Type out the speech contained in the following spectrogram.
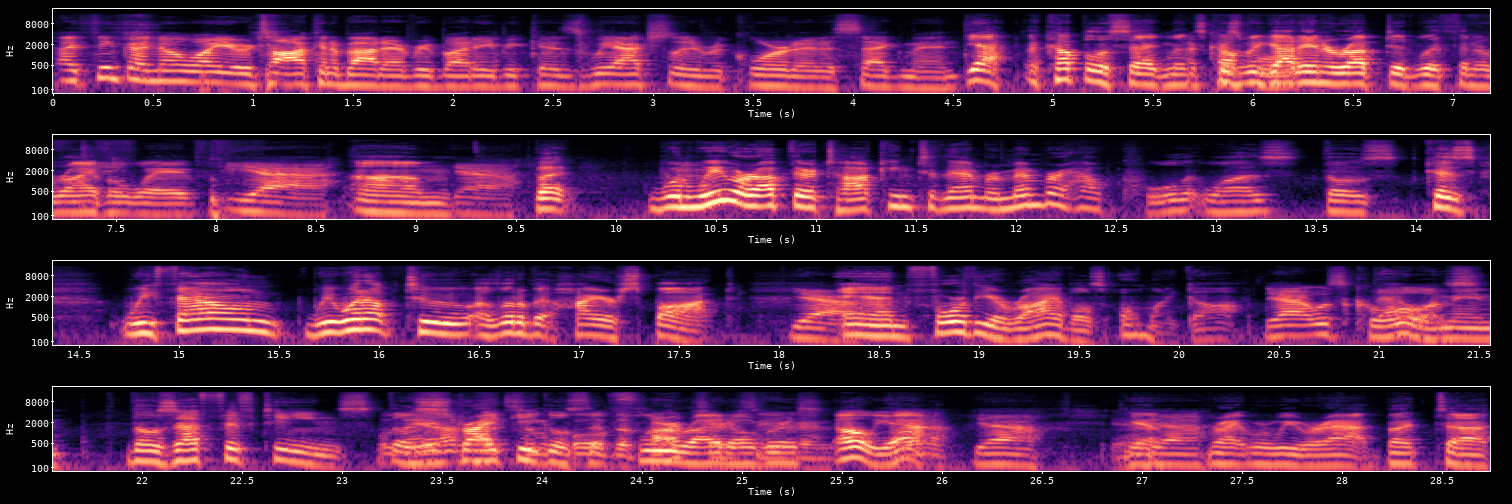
I think I know why you were talking about everybody because we actually recorded a segment. Yeah, a couple of segments because we got interrupted with an arrival wave. Yeah. Um, Yeah. But when we were up there talking to them, remember how cool it was? Those because we found we went up to a little bit higher spot, Yeah. and for the arrivals, oh my god, yeah, it was cool. was- I mean, those F-15s, Well, those Strike Eagles cool that flew right departures over us. even. Oh yeah. yeah. yeah, Yeah. right where we were at. But uh,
